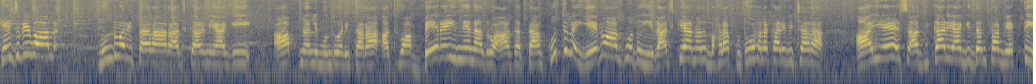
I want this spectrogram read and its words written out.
ಕೇಜ್ರಿವಾಲ್ ಮುಂದುವರಿತಾರ? ರಾಜಕಾರಣಿಯಾಗಿ ಆಪ್ನಲ್ಲಿ ಮುಂದುವರಿತಾರ? ಅಥವಾ ಬೇರೆ ಇನ್ನೇನಾದರೂ ಆಗತ್ತಾ? ಗೊತ್ತಿಲ್ಲ, ಏನೋ ಆಗ್ಬೋದು. ಈ ರಾಜಕೀಯ ಅನ್ನೋದು ಬಹಳ ಕುತೂಹಲಕಾರಿ ವಿಚಾರ. ಐ ಎ ಎಸ್ ಅಧಿಕಾರಿಯಾಗಿದ್ದಂಥ ವ್ಯಕ್ತಿ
